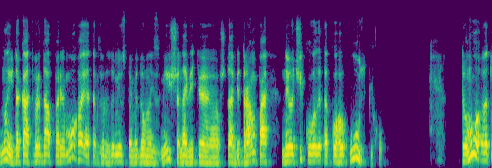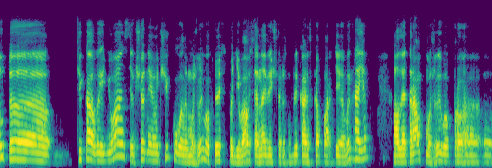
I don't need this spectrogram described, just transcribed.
ну і така тверда перемога. Я так зрозумів з повідомлень ЗМІ, що навіть е, в штабі Трампа не очікували такого успіху. Тому е, тут е, цікавий нюанс. Якщо не очікували, можливо, хтось сподівався навіть, що республіканська партія виграє, але Трамп, можливо, про е, е,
